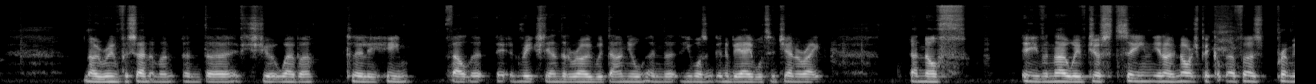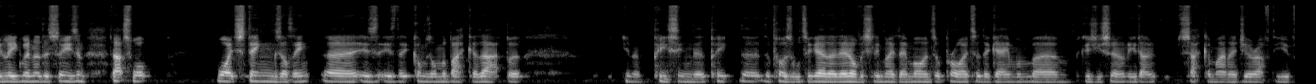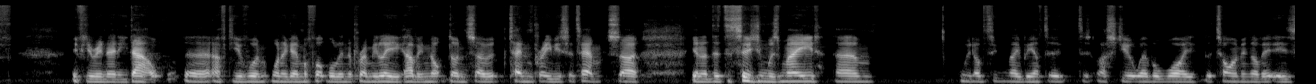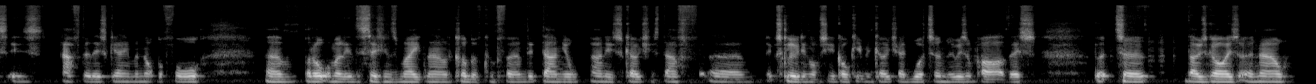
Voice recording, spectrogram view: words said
no room for sentiment. And uh, if Stuart Webber, clearly he felt that it had reached the end of the road with Daniel, and that he wasn't going to be able to generate enough. Even though we've just seen, you know, Norwich pick up their first Premier League win of the season, that's what why it stings. I think uh, is is that it comes on the back of that, but you know, piecing the, the, the puzzle together. They'd obviously made their minds up prior to the game, um, because you certainly don't sack a manager after you've, if you're in any doubt, uh, after you've won, won a game of football in the Premier League, having not done so at ten previous attempts. So, you know, the decision was made. Um, we'd obviously maybe have to, to ask Stuart Webber why the timing of it is is after this game and not before. Um, but ultimately, the decision's made now. The club have confirmed it. Daniel and his coaching staff, um, excluding obviously goalkeeping coach Ed Wootton, who isn't part of this, but uh, those guys are now,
